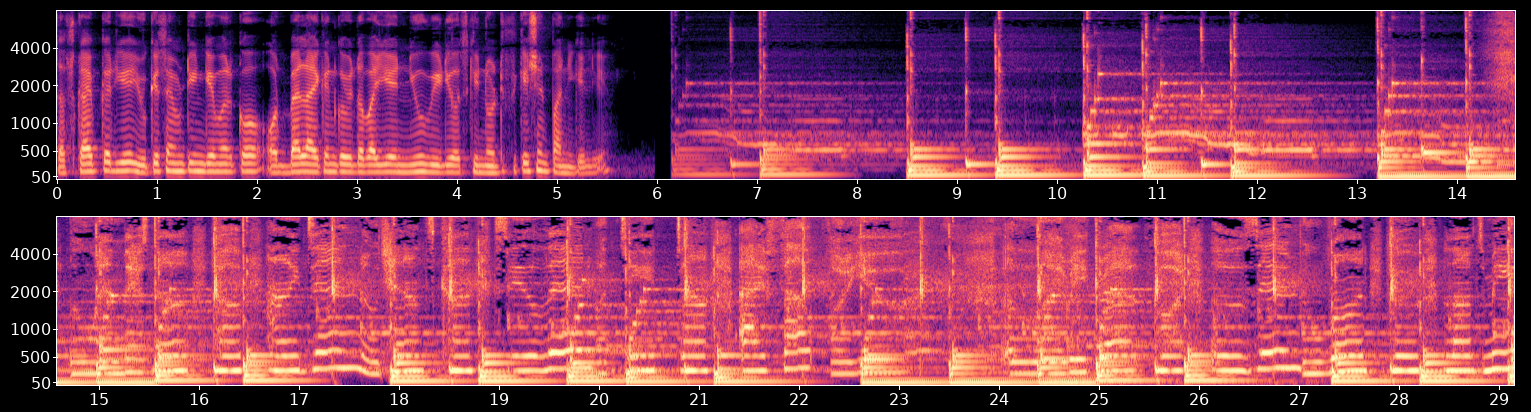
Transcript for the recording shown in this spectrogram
सब्सक्राइब करिए यूके सेवनटीन गेमर को और बेल आइकन को भी दबाइए न्यू वीडियोस की नोटिफिकेशन पाने के लिए। When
